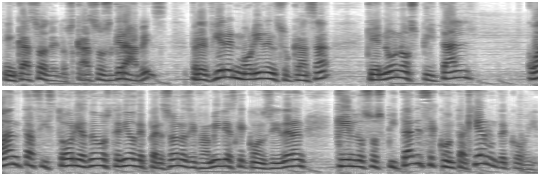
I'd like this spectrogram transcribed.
en caso de los casos graves, prefieren morir en su casa que en un hospital. ¿Cuántas historias no hemos tenido de personas y familias que consideran que en los hospitales se contagiaron de COVID?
